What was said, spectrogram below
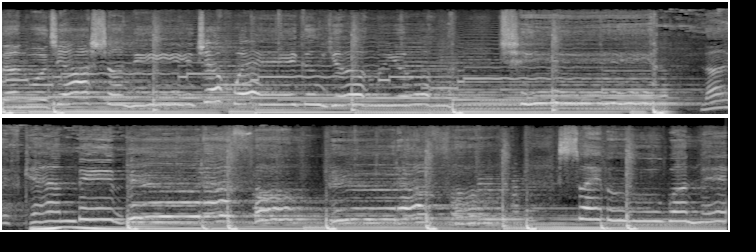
但我加上你就会。Life can be beautiful, beautiful. Sway one me,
